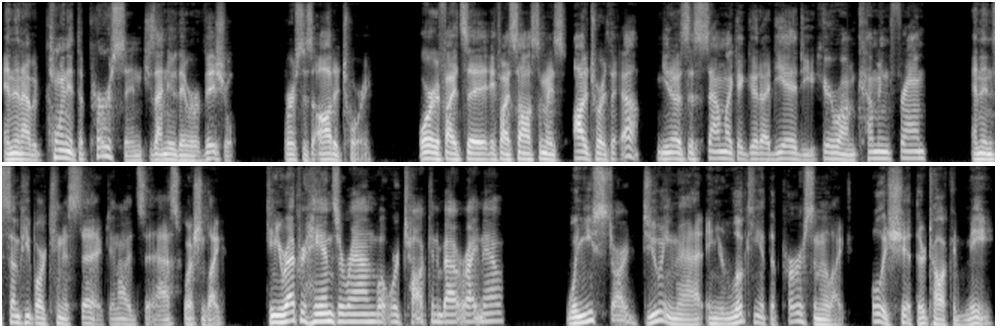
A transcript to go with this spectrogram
And then I would point at the person because I knew they were visual versus auditory. Or if I'd say, if I saw somebody's auditory, say, oh, you know, does this sound like a good idea? Do you hear where I'm coming from? And then some people are kinesthetic and I'd say, ask questions like, can you wrap your hands around what we're talking about right now? When you start doing that and you're looking at the person, they're like, holy shit, they're talking to me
